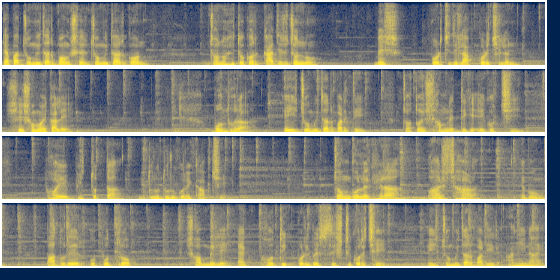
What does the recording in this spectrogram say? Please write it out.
ট্যাপা জমিদার বংশের জমিদারগণ জনহিতকর কাজের জন্য বেশ পরিচিতি লাভ করেছিলেন সে সময়কালে। বন্ধুরা, এই জমিদার বাড়িতে যতই সামনের দিকে এগোচ্ছি, ভয়ে ভিতরটা দুরু দুরু করে কাঁপছে। জঙ্গলে ঘেরা বাঁশঝাড় এবং পাদুরের উপদ্রব সব মিলে এক ভৌতিক পরিবেশ সৃষ্টি করেছে এই জমিদার বাড়ির আঙিনায়।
